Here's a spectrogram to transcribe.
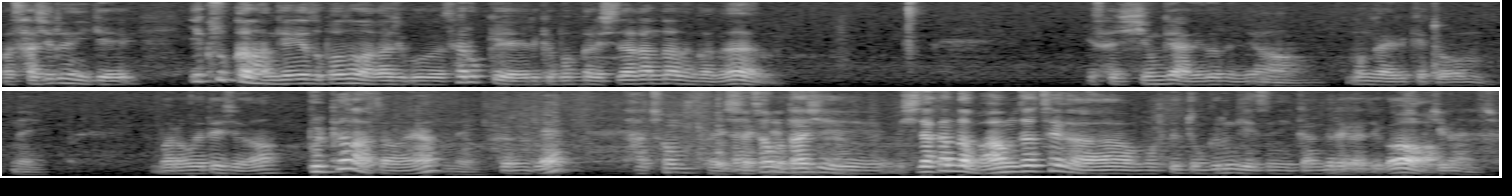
뭐 사실은 이게 익숙한 환경에서 벗어나가지고 새롭게 이렇게 뭔가를 시작한다는 거는 사실 쉬운 게 아니거든요. 뭔가 이렇게 좀 네. 뭐라고 해야 되죠? 불편하잖아요. 네. 그런 게. 다 처음부터 네, 시작. 처음 다시 시작한다 마음 자체가 뭐좀 그런 게 있으니까 그래가지고 쉽지가 않죠.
